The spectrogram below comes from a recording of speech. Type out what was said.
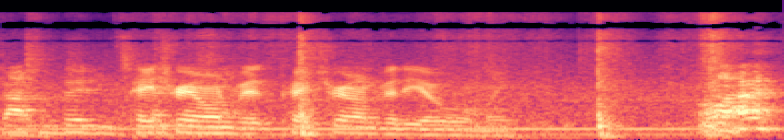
God forbid you. Patreon, vid- Patreon video only. What?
